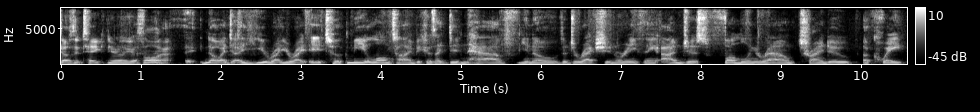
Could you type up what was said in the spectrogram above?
Does it take nearly as long uh, No, I, I- uh, you're right. You're right. It took me a long time because I didn't have, you know, the direction or anything. I'm just fumbling around trying to equate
